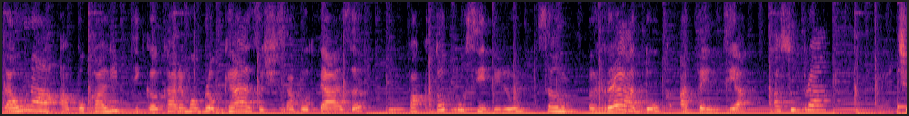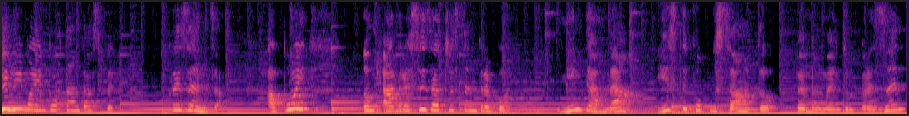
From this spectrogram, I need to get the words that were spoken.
la una apocaliptică care mă blochează și sabotează, fac tot posibilul să îmi readuc atenția asupra celui mai important aspect, prezența. Apoi îmi adresez aceste întrebări. Mintea mea este focusată pe momentul prezent?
